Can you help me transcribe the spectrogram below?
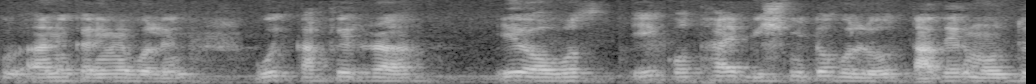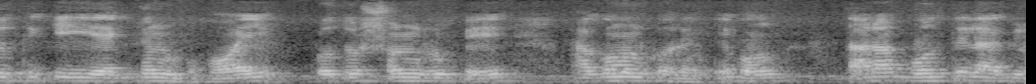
কুরআনে কারিমে বলেন, ওই কাফেররা এ অবস, এ কথায় বিস্মিত হলো, তাদের মধ্য থেকেই একজন ভয় প্রদর্শন রূপে আগমন করেন এবং তারা বলতে লাগল,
